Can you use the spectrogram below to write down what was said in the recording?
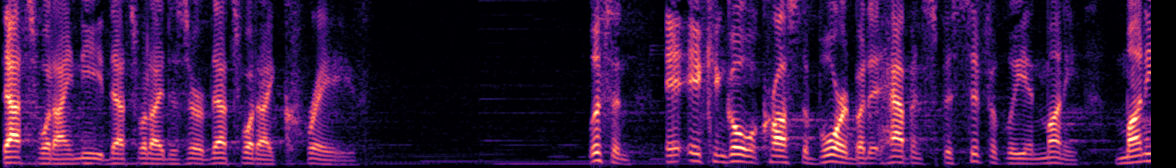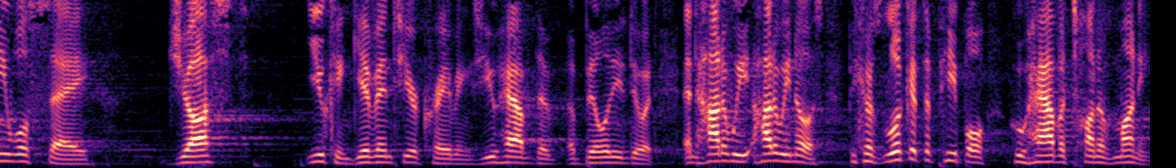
that's what I need, that's what I deserve, that's what I crave. Listen, it, it, can go across the board, but it happens specifically in money. Money will say, just you can give into your cravings. You have the ability to do it. And how do we, how do we know this? Because look at the people who have a ton of money,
